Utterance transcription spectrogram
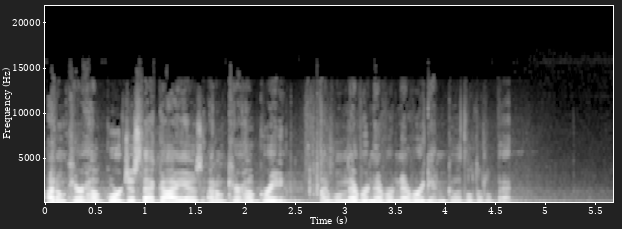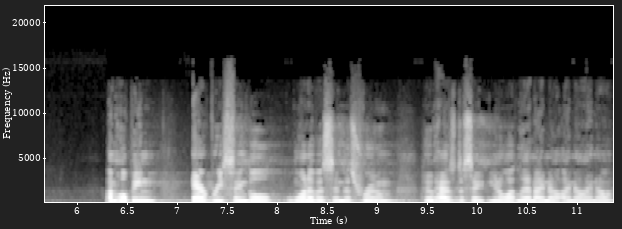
I don't care how gorgeous that guy is. I don't care how great. I will never, never, never again go to the little bed. I'm hoping every single one of us in this room who has to say, you know what, Lynn, I know, I know, I know.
